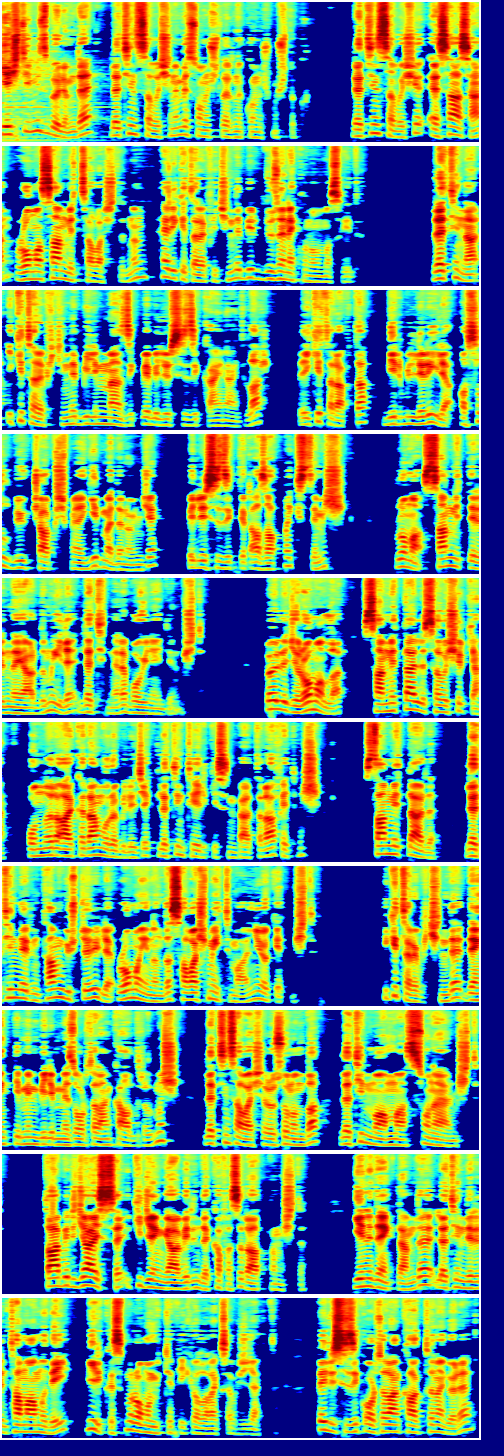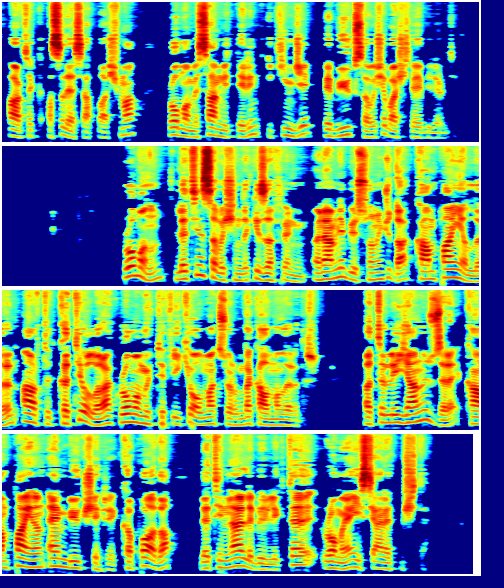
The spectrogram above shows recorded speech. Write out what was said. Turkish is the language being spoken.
Geçtiğimiz bölümde Latin Savaşı'nı ve sonuçlarını konuşmuştuk. Latin Savaşı esasen Roma-Samnit savaşlarının her iki taraf içinde bir düzene konulmasıydı. Latinler iki taraf içinde bilinmezlik ve belirsizlik kaynağıydılar ve iki tarafta birbirleriyle asıl büyük çarpışmaya girmeden önce belirsizlikleri azaltmak istemiş, Roma Samnitlerin de yardımı ile Latinlere boyun eğdirmişti. Böylece Romalılar Samnitlerle savaşırken onları arkadan vurabilecek Latin tehlikesini bertaraf etmiş, Samnitler de Latinlerin tam güçleriyle Roma yanında savaşma ihtimalini yok etmişti. İki taraf için de denklemin bilinmezi ortadan kaldırılmış, Latin savaşları sonunda Latin muamması sona ermişti. Tabiri caizse iki cengaverin de kafası rahatlamıştı. Yeni denklemde Latinlerin tamamı değil bir kısmı Roma müttefiki olarak savaşacaktı. Belirsizlik ortadan kalktığına göre artık asıl hesaplaşma Roma ve Samnitlerin ikinci ve büyük savaşı başlayabilirdi. Roma'nın Latin Savaşı'ndaki zaferinin önemli bir sonucu da kampanyalıların artık katı olarak Roma müttefiki olmak zorunda kalmalarıdır. Hatırlayacağınız üzere kampanyanın en büyük şehri Capua'da Latinlerle birlikte Roma'ya isyan etmişti.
